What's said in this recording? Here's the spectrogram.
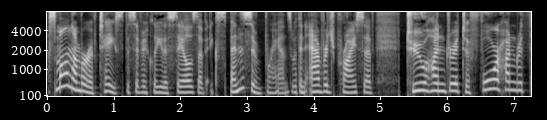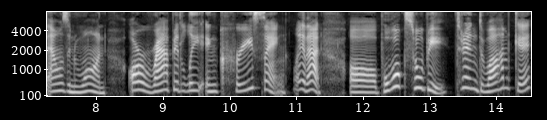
a small number of tastes, specifically the sales of expensive brands with an average price of 200 to 400,000 won are rapidly increasing. Look at that. 어, 보복 소비 트렌드와 함께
